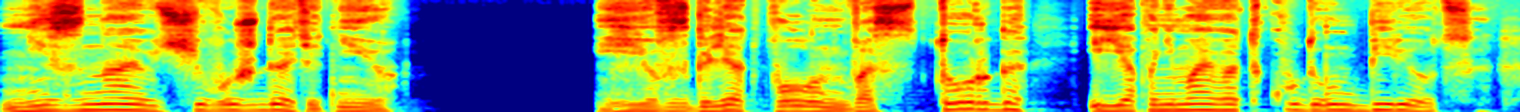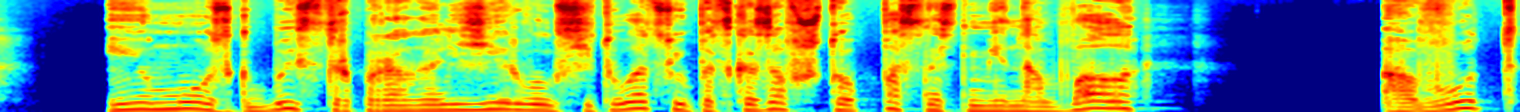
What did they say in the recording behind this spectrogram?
не знаю, чего ждать от нее. Ее взгляд полон восторга, и я понимаю, откуда он берется. Ее мозг быстро проанализировал ситуацию, подсказав, что опасность миновала. А вот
